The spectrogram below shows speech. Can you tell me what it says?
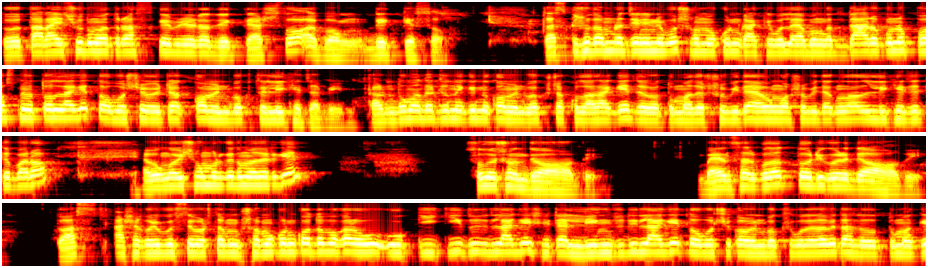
তো তারাই শুধুমাত্র আজকের ভিডিওটা দেখতে আসছো এবং দেখতেছো। তো আজকে শুধু আমরা জেনে নেব সমকোণ কাকে বলে এবং যদি আরও কোনো প্রশ্ন উত্তর লাগে, তো অবশ্যই ওইটা কমেন্ট বক্সে লিখে যাবে। কারণ তোমাদের জন্য কিন্তু কমেন্ট বক্সটা খোলা থাকে, যেন তোমাদের সুবিধা এবং অসুবিধাগুলো লিখে যেতে পারো এবং ওই সম্পর্কে তোমাদেরকে সলিউশন দেওয়া হবে। বা অ্যান্সারগুলো তৈরি করে দেওয়া হবে। তো আশা করি বুঝতে পারছ। এবং সমকোণ কত প্রকার, ও কী কী যদি লাগে, সেটা লিঙ্ক যদি লাগে, তো অবশ্যই কমেন্ট বক্সে বলে দেবে। তাহলে তোমাকে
